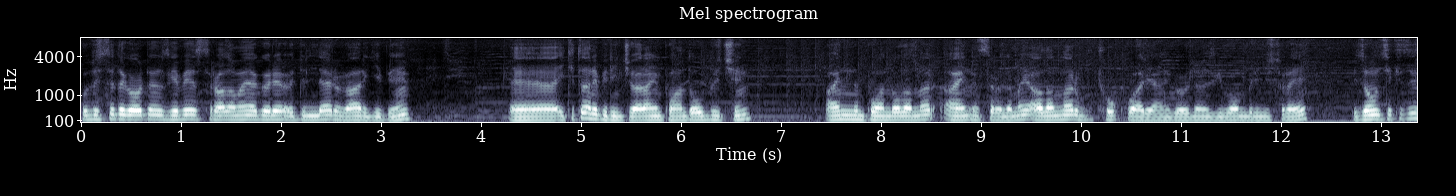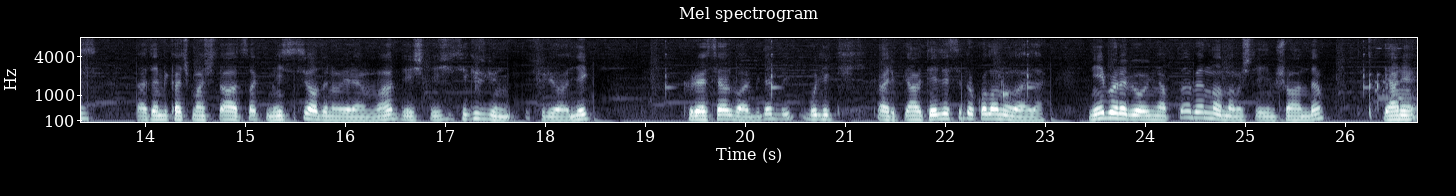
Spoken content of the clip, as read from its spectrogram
Bu listede gördüğünüz gibi sıralamaya göre ödüller var gibi. Ee, iki tane birinci var aynı puanda olduğu için. Aynı puanda olanlar aynı sıralamayı alanlar çok var yani gördüğünüz gibi 11. sırayı. Biz 18'iz. Zaten birkaç maç daha atsak Messi adını veren var. Değişik değişik 8 gün sürüyor lig. Küresel var bir de bu lig garip. Yani TL'si de olan olaylar. Niye böyle bir oyun yaptı ben de anlamış değilim şu anda. Yani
